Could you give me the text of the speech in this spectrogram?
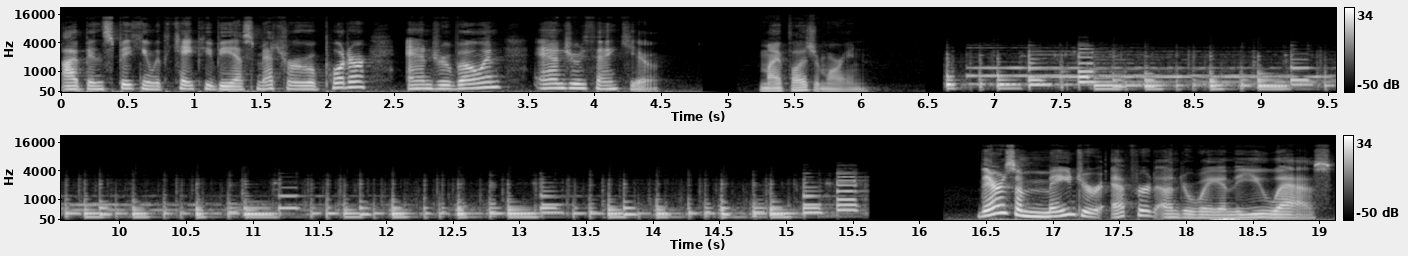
I've been speaking with KPBS Metro reporter Andrew Bowen. Andrew, thank you. My pleasure, Maureen. There's a major effort underway in the U.S.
